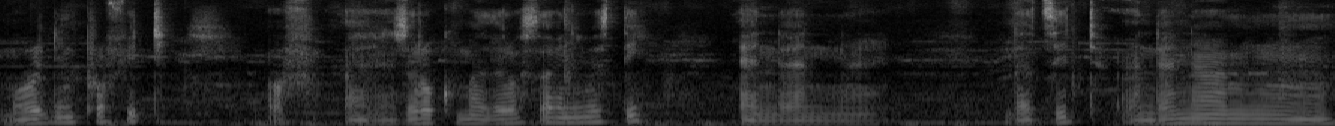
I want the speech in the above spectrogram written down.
Margin profit of uh, 0.07 usd and then uh, that's it. And then um,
